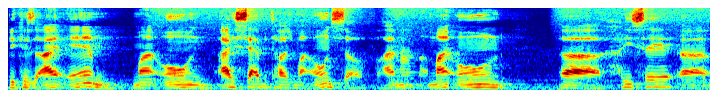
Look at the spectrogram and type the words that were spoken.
because I am my own. I sabotage my own self. I'm Uh-huh. my own. Uh, how do you say it? Um,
